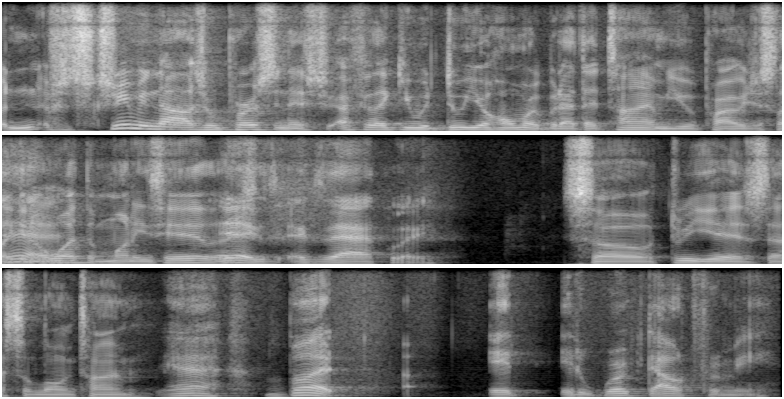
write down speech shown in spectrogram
an extremely knowledgeable person. I feel like you would do your homework, but at that time you were probably just like, you know what? The money's here. yeah, Let's- ex- exactly. So three years, that's a long time. Yeah, but it it worked out for me.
